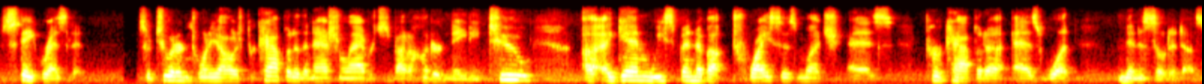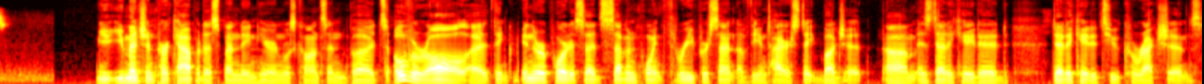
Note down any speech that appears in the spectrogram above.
state resident. So $220 per capita. The national average is about 182. Uh, again, we spend about twice as much as per capita as what Minnesota does. You, you mentioned per capita spending here in Wisconsin, but overall, I think in the report it said 7.3% of the entire state budget um, is dedicated dedicated to corrections.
